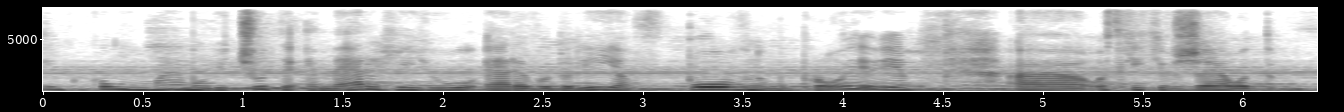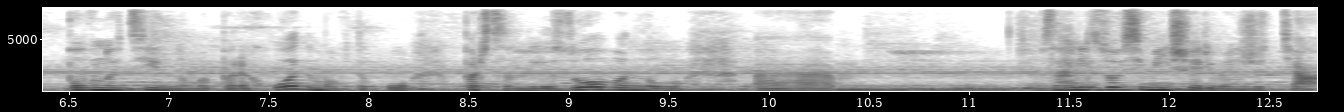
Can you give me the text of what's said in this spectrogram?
якому ми маємо відчути енергію ери водолія в повному прояві, е, оскільки вже от повноцінно ми переходимо в таку персоналізовану, взагалі зовсім інший рівень життя,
